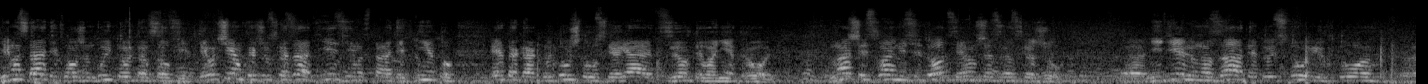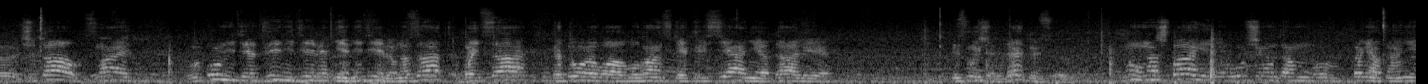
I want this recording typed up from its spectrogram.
Гемостатик должен быть только в салфетке. Я вам хочу сказать, есть гемостатик, нету, это как бы то, что ускоряет свертывание крови. В нашей с вами ситуации, я вам сейчас расскажу. Э, Неделю назад эту историю, кто э, читал, знает, вы помните, две недели, нет, неделю назад бойца, которого луганские крестьяне отдали, не слышали, да, эту историю? Ну, наш парень, в общем, он там, понятно, они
